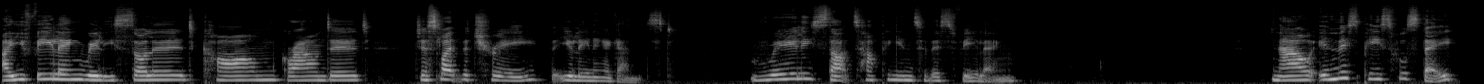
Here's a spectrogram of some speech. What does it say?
Are you feeling really solid, calm, grounded, just like the tree that you're leaning against? Really start tapping into this feeling. Now, in this peaceful state,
